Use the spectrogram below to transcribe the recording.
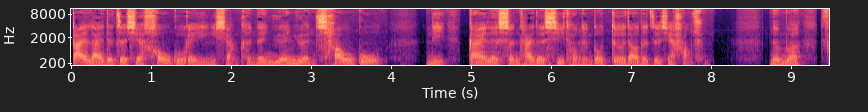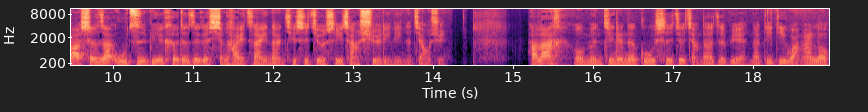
带来的这些后果跟影响可能远远超过。你改了生态的系统，能够得到的这些好处，那么发生在乌兹别克的这个咸海灾难，其实就是一场血淋淋的教训。好啦，我们今天的故事就讲到这边，那弟弟晚安喽。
